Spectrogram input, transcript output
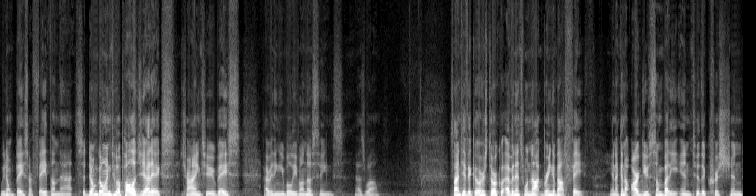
We don't base our faith on that. So don't go into apologetics trying to base everything you believe on those things as well. Scientific or historical evidence will not bring about faith. You're not going to argue somebody into the Christian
